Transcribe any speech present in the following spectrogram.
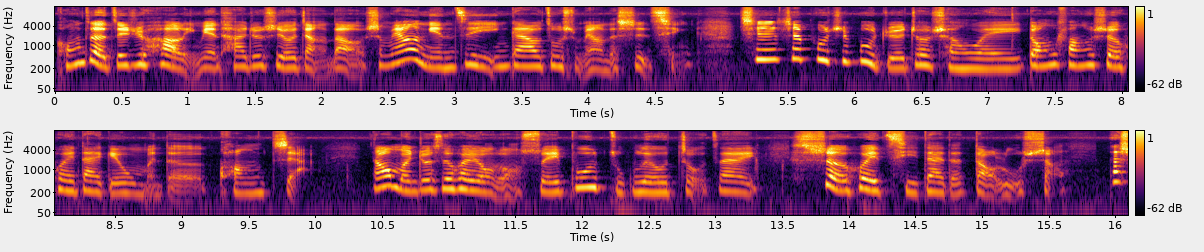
孔子这句话里面，他就是有讲到什么样的年纪应该要做什么样的事情。其实这不知不觉就成为东方社会带给我们的框架。然后我们就是会用这种随波逐流，走在社会期待的道路上。那社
